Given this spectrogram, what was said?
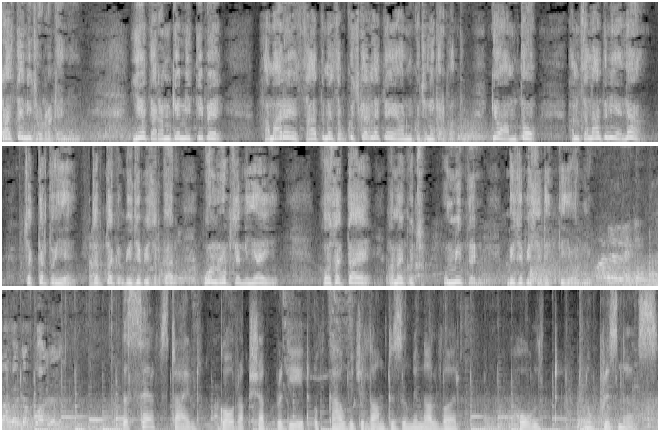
रास्ते नहीं छोड़ रखे इन्होंने। ये धर्म के नीति पे हमारे साथ में सब कुछ कर लेते हैं और हम कुछ नहीं कर पाते। क्यों? हम तो हम सनातनी है ना। चक्कर तो ये है। जब तक बीजेपी सरकार पूर्ण रूप से नहीं आई हो सकता है हमें कुछ उम्मीद बीजेपी से दिखती है और नहीं The self-styled Gorakshak Brigade of Cow Vigilantism in Alwar hold no prisoners.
